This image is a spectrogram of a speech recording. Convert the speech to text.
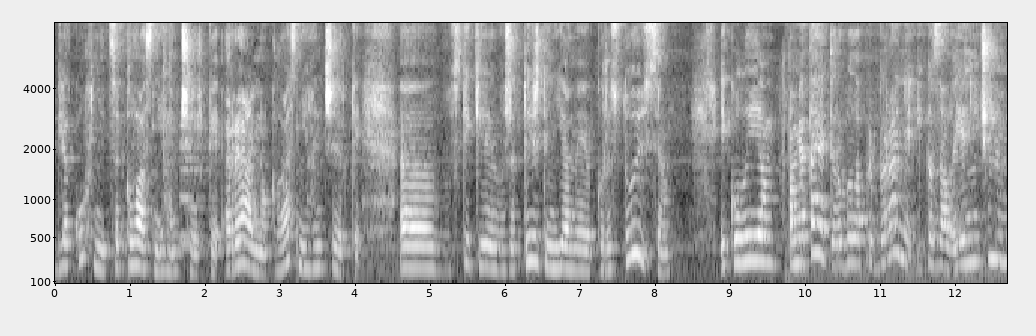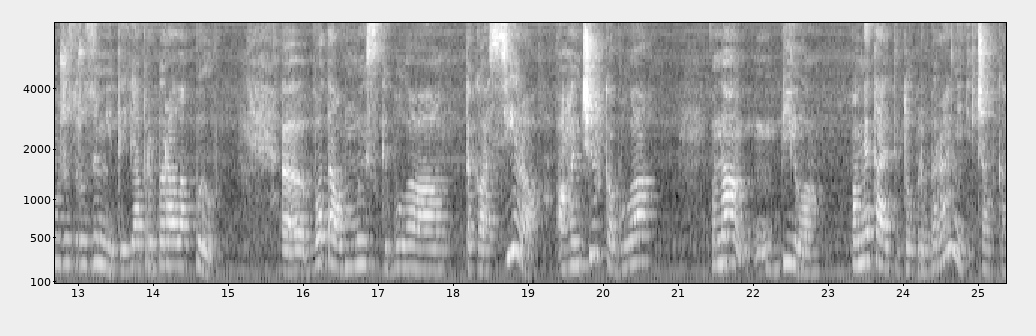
для кухні це класні ганчірки, реально класні ганчірки. Е, Скільки вже тиждень я нею користуюся. І коли я, пам'ятаєте, робила прибирання і казала, я нічого не можу зрозуміти, я прибирала пил. Е, Вода в миски була така сіра, а ганчірка була вона біла. Пам'ятаєте то прибирання, дівчатка?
